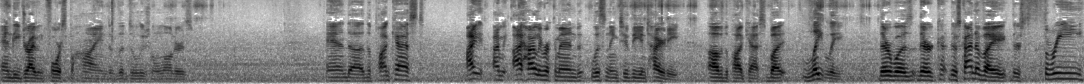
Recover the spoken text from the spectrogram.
and the driving force behind the delusional owners. and uh, the podcast. I I mean I highly recommend listening to the entirety of the podcast, but lately there was there there's kind of a there's three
